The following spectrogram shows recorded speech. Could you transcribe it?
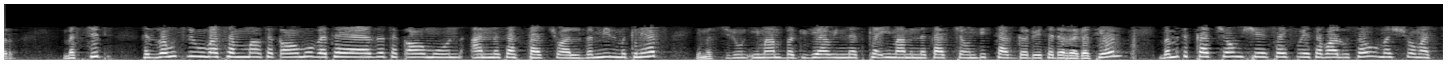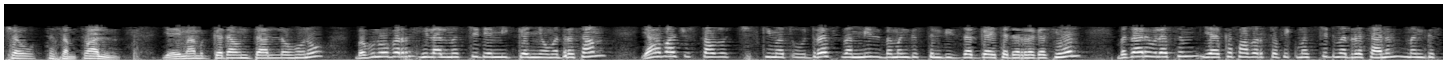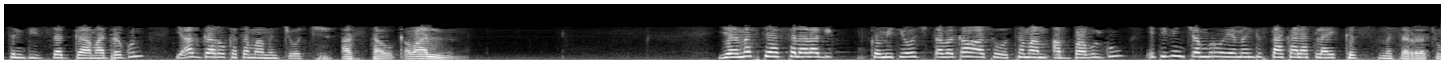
መስጂድ ህዝበ ሙስሊሙ ባሰማው ተቃውሞ በተያያዘ ተቃውሞውን አነሳስታቸዋል በሚል ምክንያት የመስጂዱን ኢማም በጊዜያዊነት ከኢማምነታቸው እንዲታገዱ የተደረገ ሲሆን በምትካቸውም ሼህ ሰይፉ የተባሉ ሰው መሾማቸው ተሰምቷል። የኢማም እገዳው እንዳለ ሆኖ በቡኖ በር ሂላል መስጂድ የሚገኘው መድረሳም የአህባሽ ኡስታዞች እስኪመጡ ድረስ በሚል በመንግስት እንዲዘጋ የተደረገ ሲሆን በዛሬው ዕለትም የከፋ በር ቶፊቅ መስጂድ መድረሳንም መንግስት እንዲዘጋ ማድረጉን የአጋሮ ከተማ ምንጮች አስታውቀዋል። የመፍትሄ አፈላላጊ ኮሚቴዎች ጠበቃ አቶ ተማም አባቡልጉ ኢቲቪን ጨምሮ የመንግስት አካላት ላይ ክስ መሰረቱ።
